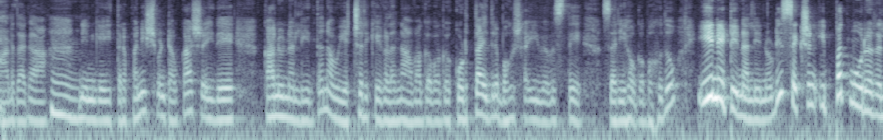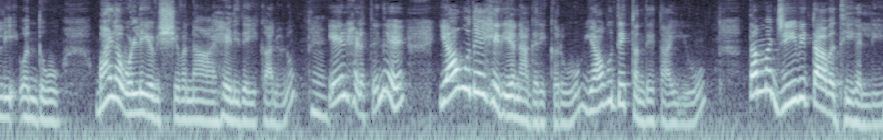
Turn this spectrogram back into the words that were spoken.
ಮಾಡಿದಾಗ ನಿನ್ಗೆ ಈ ತರ ಪನಿಷ್ಮೆಂಟ್ ಅವಕಾಶ ಇದೆ. ಕಾನೂನಲ್ಲಿ ಅಂತ ನಾವು ಎಚ್ಚರಿಕೆಗಳನ್ನ ಅವಾಗವಾಗ ಕೊಡ್ತಾ ಇದ್ರೆ ಬಹುಶಃ ಈ ವ್ಯವಸ್ಥೆ ಸರಿ ಹೋಗಬಹುದು. ಈ ನಿಟ್ಟಿನಲ್ಲಿ ನೋಡಿ ಸೆಕ್ಷನ್ ಇಪ್ಪತ್ತ್ ಮೂರರಲ್ಲಿ ಒಂದು ಬಹಳ ಒಳ್ಳೆಯ ವಿಷಯವನ್ನ ಹೇಳಿದೆ. ಈ ಕಾನೂನು. ಏನ್ ಹೇಳುತ್ತೆ ಅಂದ್ರೆ ಯಾವುದೇ ಹಿರಿಯ ನಾಗರಿಕರು ಯಾವುದೇ ತಂದೆ ತಾಯಿಯು ತಮ್ಮ ಜೀವಿತಾವಧಿಯಲ್ಲಿ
